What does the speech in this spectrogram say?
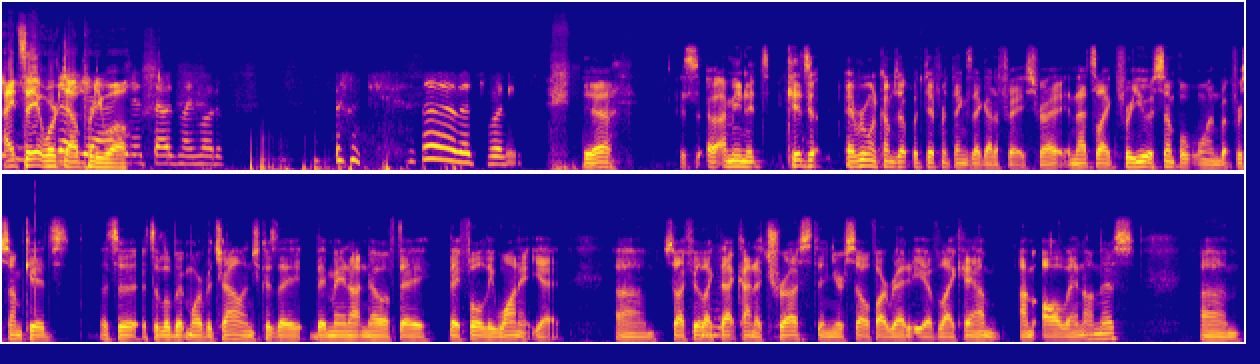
I'd say it worked so, out pretty yeah, well. Yes, that was my motive. oh, that's funny. Yeah, it's. Uh, I mean, it's kids. Everyone comes up with different things they got to face, right? And that's like for you a simple one, but for some kids, that's a it's a little bit more of a challenge because they they may not know if they they fully want it yet. Um, so I feel like mm-hmm. that kind of trust in yourself already of like, hey, I'm I'm all in on this. Um,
